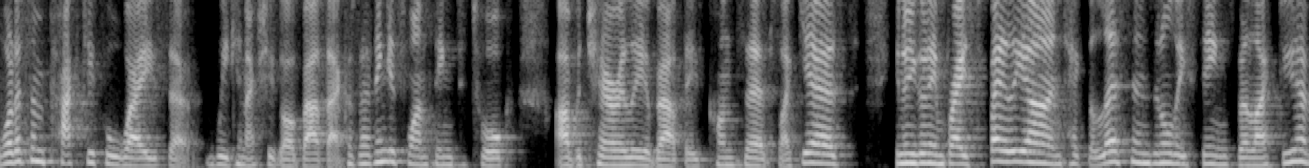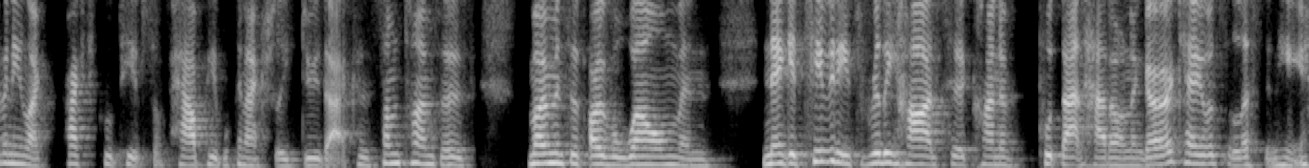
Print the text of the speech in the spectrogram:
what are some practical ways that we can actually go about that? Because i think it's one thing to talk arbitrarily about these concepts like yeah it's you know you got to embrace failure and take the lessons and all these things but like do you have any like practical tips of how people can actually do that? Because sometimes those moments of overwhelm and negativity it's really hard to kind of put that hat on and go okay what's the lesson here?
